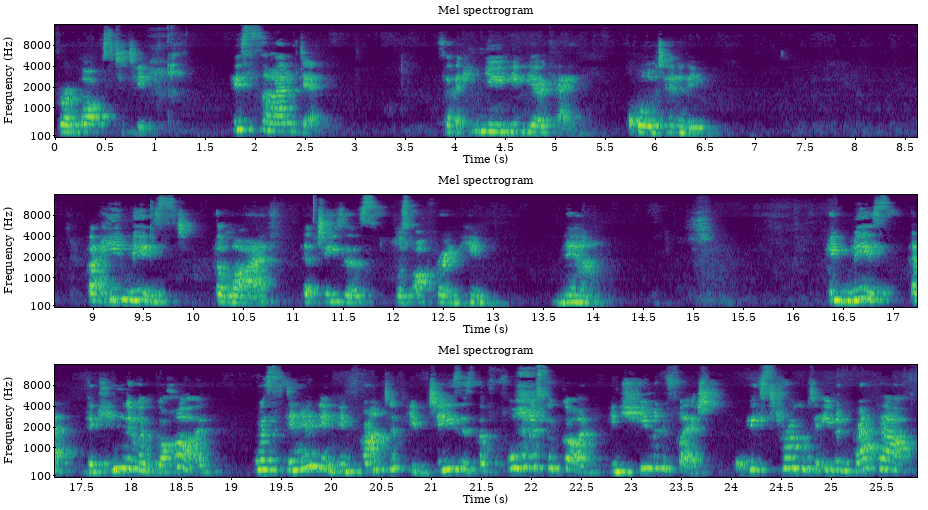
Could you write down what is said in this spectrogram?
for a box to tick this side of death so that he knew he'd be okay for all eternity. But he missed the life that Jesus was offering him now. He missed that the kingdom of God was standing in front of him. Jesus, the fullness of God in human flesh, that we struggle to even wrap our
